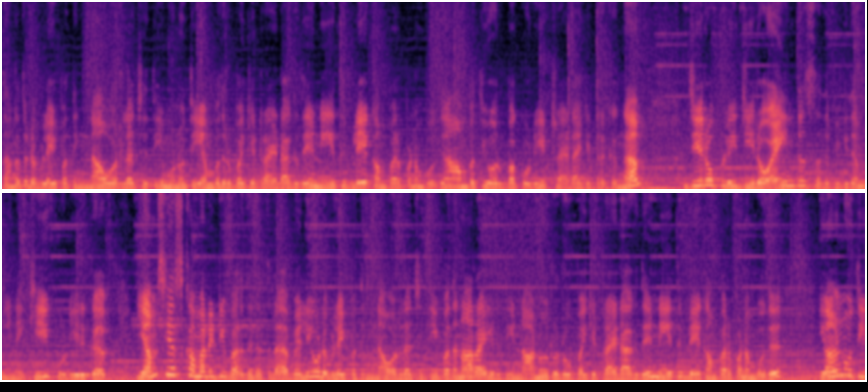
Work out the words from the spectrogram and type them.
தங்கத்தோட விலை பார்த்தீங்கன்னா ஒரு லட்சத்தி முந்நூற்றி எண்பது ரூபாய்க்கு ட்ரேட் ஆகுது. நேற்று விலையை கம்பேர் பண்ணும்போது ஐம்பத்தி ஒரு ரூபாய் கூடி ட்ரேட் ஆகிட்டு இருக்குங்க. ஜீரோ புள்ளி ஜீரோ ஐந்து சதவிகிதம் இன்னைக்கு கூடியிருக்கு. எம்சிஎஸ் கமாடிட்டி வர்த்தகத்தில் வெளியோட விலை பார்த்தீங்கன்னா ஒரு லட்சத்தி பதினாறாயிரத்தி நானூறு ரூபாய்க்கு ட்ரேட் ஆகுது. நேற்று விலையை கம்பேர் பண்ணும்போது எழுநூத்தி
